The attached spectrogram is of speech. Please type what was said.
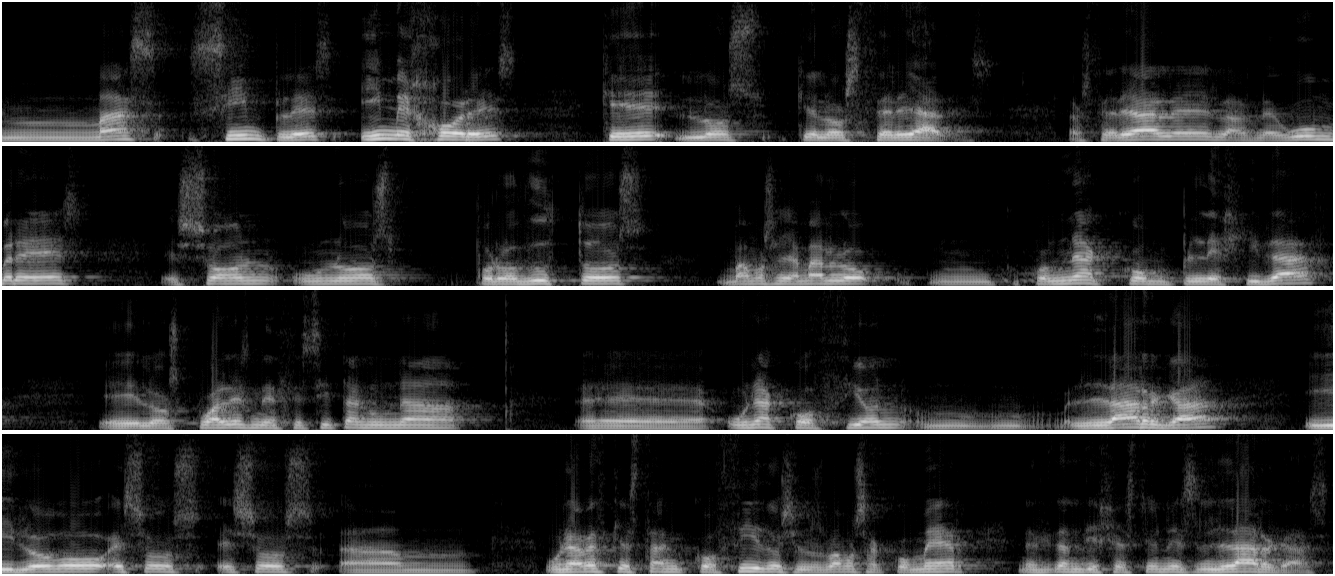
más simples y mejores que los, que los cereales. Los cereales, las legumbres, son unos productos, vamos a llamarlo, mm, con una complejidad, eh, los cuales necesitan una, eh, una cocción mm, larga y luego esos, esos una vez que están cocidos y los vamos a comer, necesitan digestiones largas.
